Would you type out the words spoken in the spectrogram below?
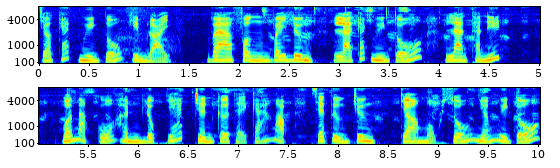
cho các nguyên tố kim loại và phần vây lưng là các nguyên tố lanthanide. Mỗi mặt của hình lục giác trên cơ thể cá mập sẽ tượng trưng cho một số nhóm nguyên tố.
